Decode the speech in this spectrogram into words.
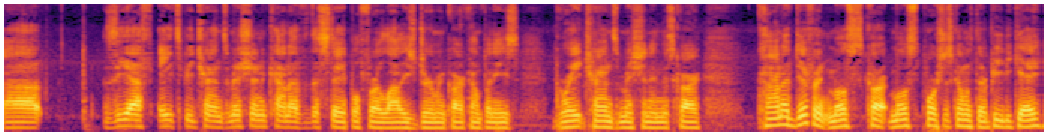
Uh, ZF 8-speed transmission, kind of the staple for a lot of these German car companies. Great transmission in this car. kind of different. Most car, most Porsches come with their PDK,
